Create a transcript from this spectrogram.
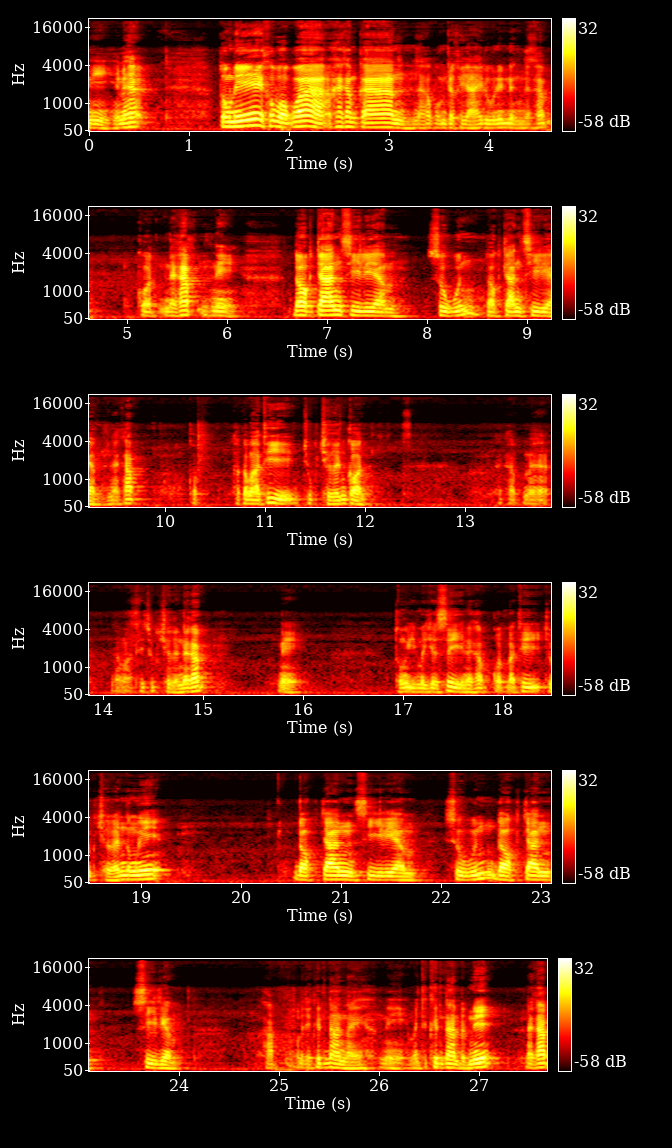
นี่เห็นไหมฮะตรงนี้เขาบอกว่าให้ทำการนะครับ ผมจะขยายให้ดูนิดหนึ่งนะครับ กดนะครับนี่ดอกจันสี่เหลี่ยมศูนย์ดอกจันสี่เหลี่ยมนะครับแล้วก็มาที่ฉุกเฉินก่อนนะครับนะฮะแล้วมาที่ฉุกเฉินนะครับนี่ รง emergency นะครับ กดมาที่ฉุกเฉินตรงนี้ ดอกจันสี่เหลี่ยมศูนย์ดอกจันสี่เหลี่ยมครับมันจะขึ้นด้านไหนนี่มันจะขึ้นด้านแบบนี้นะครับ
